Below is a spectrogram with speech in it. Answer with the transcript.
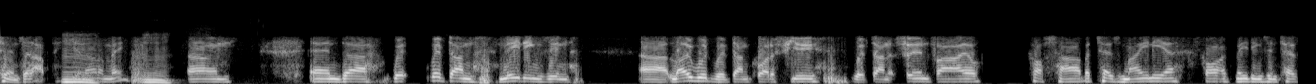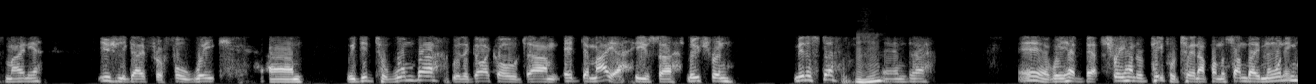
turns up. You Mm. know what I mean? Mm. Um, and uh, we, we've done meetings in uh, Lowood. We've done quite a few. We've done at Fernvale, Coffs Harbour, Tasmania. Five meetings in Tasmania. Usually go for a full week. Um, we did Toowoomba with a guy called um, Edgar Mayer. He's a Lutheran minister, Mhm. and uh, yeah, we had about 300 people turn up on the Sunday morning,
